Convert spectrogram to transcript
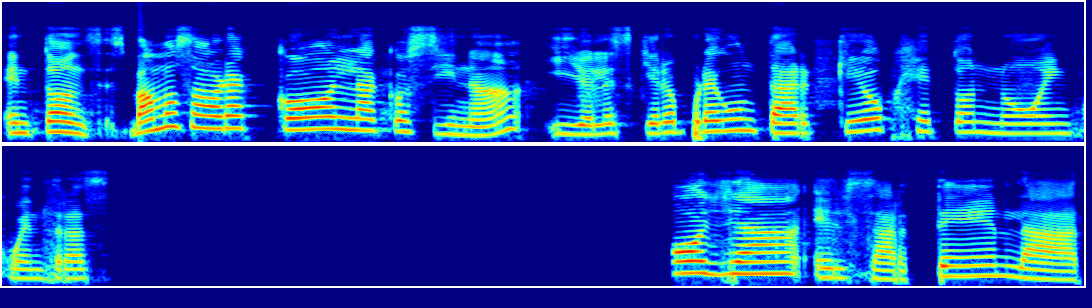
Entonces, vamos ahora con la cocina y yo les quiero preguntar qué objeto no encuentras. Olla, el sartén, la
